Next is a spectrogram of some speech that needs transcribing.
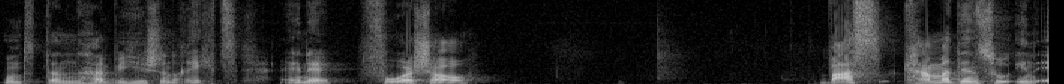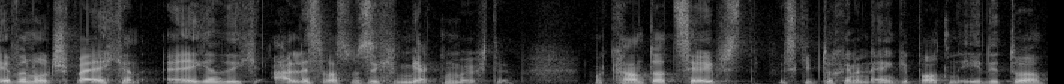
und dann haben wir hier schon rechts eine Vorschau. Was kann man denn so in Evernote speichern? Eigentlich alles, was man sich merken möchte. Man kann dort selbst, es gibt auch einen eingebauten Editor,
